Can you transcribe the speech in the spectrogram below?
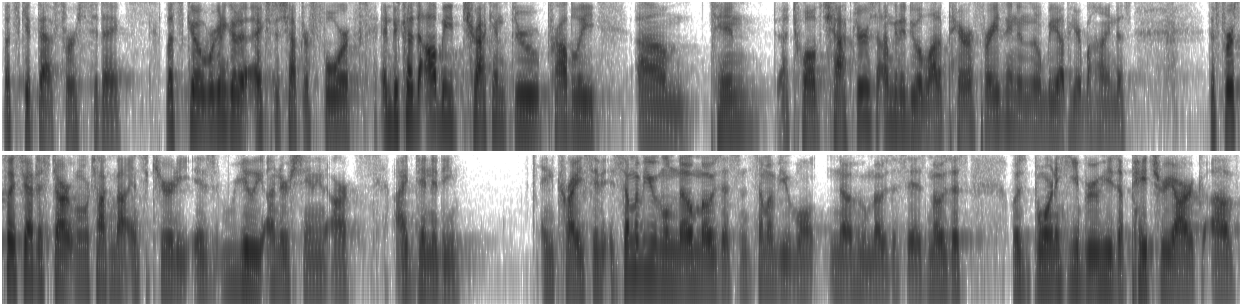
let's get that first today. Let's go. We're going to go to Exodus chapter 4. And because I'll be tracking through probably um, 10, uh, 12 chapters, I'm going to do a lot of paraphrasing, and it'll be up here behind us. The first place we have to start when we're talking about insecurity is really understanding our identity in Christ. If, some of you will know Moses, and some of you won't know who Moses is. Moses was born a Hebrew, he's a patriarch of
